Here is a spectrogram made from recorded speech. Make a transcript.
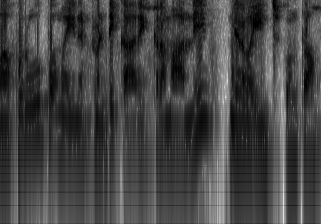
అపురూపమైనటువంటి కార్యక్రమాన్ని నిర్వహించుకుంటాం.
